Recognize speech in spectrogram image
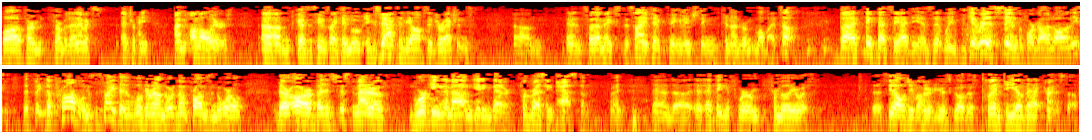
law of therm- thermodynamics, entropy. I'm, I'm all ears um, because it seems like they move exactly the opposite directions. Um, and so that makes the scientific thing an interesting conundrum all by itself. But I think that's the idea: is that we get rid of sin before God at all. And these the, thing, the problems. Not like looking around. There are no problems in the world. There are, but it's just a matter of working them out and getting better, progressing past them, right? And uh, I think if we're familiar with the theology of 100 years ago, there's plenty of that kind of stuff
